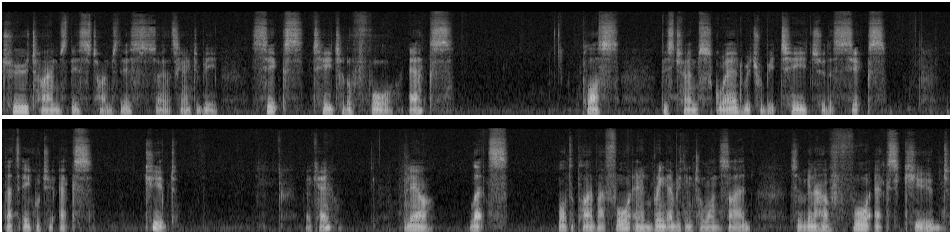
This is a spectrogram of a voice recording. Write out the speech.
2 times this times this, so that's going to be 6t to the 4x plus this term squared, which will be t to the 6. That's equal to x cubed. Okay, now let's multiply by 4 and bring everything to one side. So we're going to have 4x cubed,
